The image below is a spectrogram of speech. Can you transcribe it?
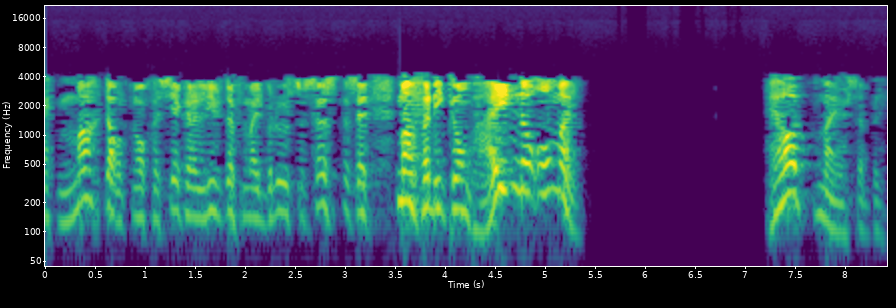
Ek mag dalk nog 'n sekere liefde vir my broers en susters hê, maar vir die klomp heidene om my. Help my asseblief.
